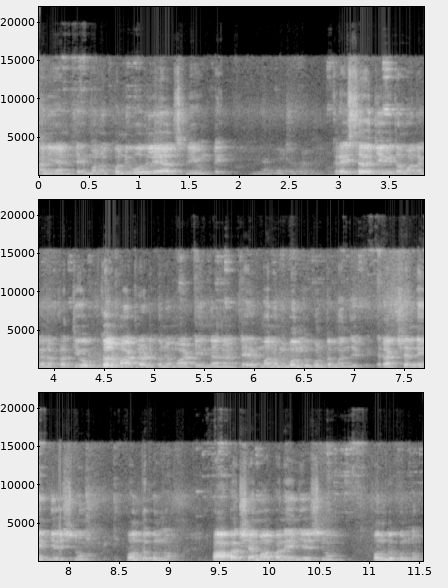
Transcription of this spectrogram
అని అంటే మనం కొన్ని వదిలేయాల్సినవి ఉంటాయి. క్రైస్తవ జీవితం అనగానే ప్రతి ఒక్కరు మాట్లాడుకునే మాట ఏందని అంటే మనం పొందుకుంటాం అని చెప్పి. రక్షణ ఏం చేసినాం? పొందుకున్నాం. పాపక్షమాపణ ఏం చేసినాం? పొందుకున్నాం.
